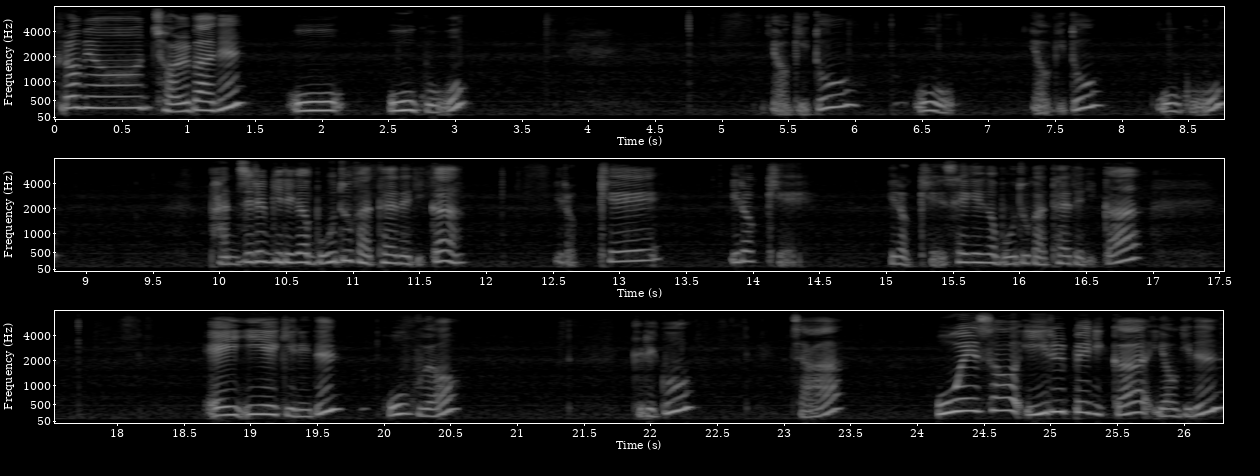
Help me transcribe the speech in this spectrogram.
그러면 절반은 5, 5고 여기도 5, 여기도 5고 반지름 길이가 모두 같아야 되니까 이렇게 이렇게 이렇게 세 개가 모두 같아야 되니까 AE의 길이는 5고요. 그리고 자 5에서 2를 빼니까 여기는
